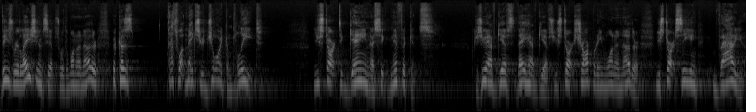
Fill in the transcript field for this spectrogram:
these relationships with one another, because that's what makes your joy complete. You start to gain a significance because you have gifts, they have gifts. You start sharpening one another. You start seeing value.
